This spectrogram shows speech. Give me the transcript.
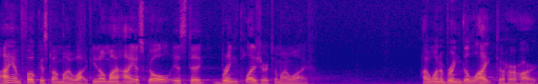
I am focused on my wife. You know, my highest goal is to bring pleasure to my wife. I want to bring delight to her heart.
